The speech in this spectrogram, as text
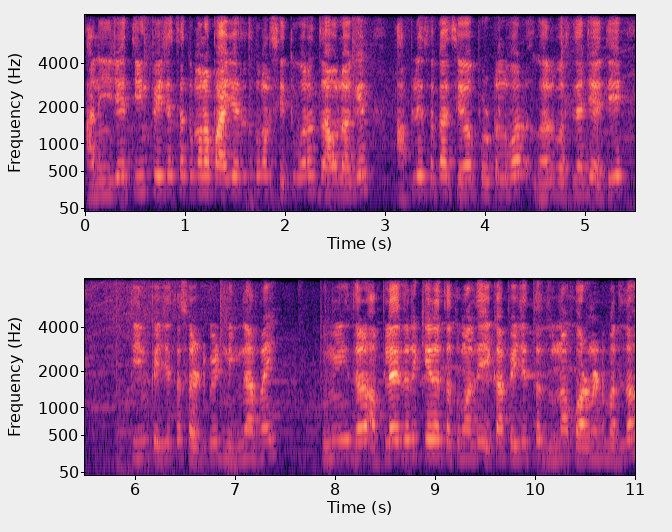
आणि जे तीन पेजेस तर तुम्हाला पाहिजे असेल तर तुम्हाला सेतूवरच जावं लागेल. आपले सरकार सेवा पोर्टलवर घर बसल्या जे आहे ते तीन पेजेचं सर्टिफिकेट निघणार नाही. तुम्ही जर अप्लाय जरी केलं तर तुम्हाला ते एका पेजेसचं जुना फॉर्मॅटमधलं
